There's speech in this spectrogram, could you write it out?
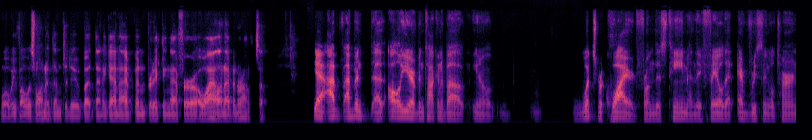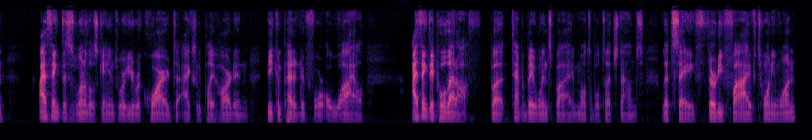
what we've always wanted them to do. But then again, I've been predicting that for a while and I've been wrong. So. Yeah, I've I've been uh, all year. I've been talking about you know what's required from this team, and they failed at every single turn. I think this is one of those games where you're required to actually play hard and be competitive for a while. I think they pull that off, but Tampa Bay wins by multiple touchdowns. Let's say 35 21.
